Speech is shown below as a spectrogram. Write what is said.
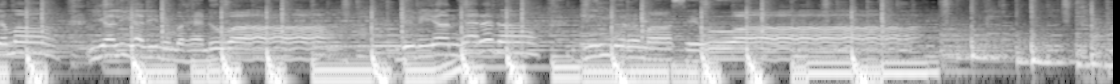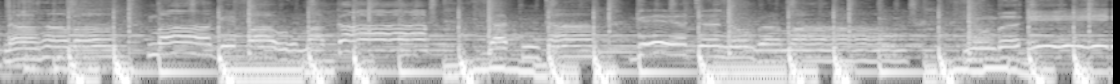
දෙවෙනා විටමා යළි යළි නුඹ හැඩුවා දෙවියන් හැරදා ගින්දරමා සෙව්වා. නහවා මාගේ පවුමකා ගත්තා ගෙයට නුඹමා නුඹ ඒ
